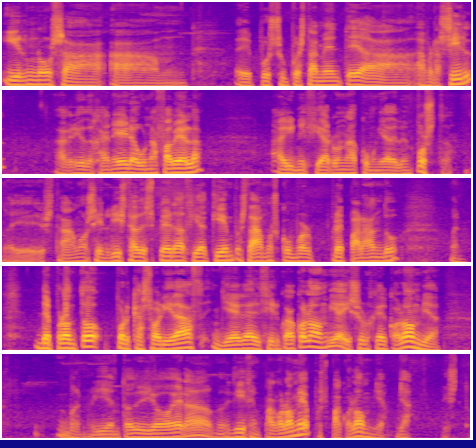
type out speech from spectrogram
irnos a, eh, pues supuestamente a, Brasil, a Río de Janeiro, una favela, a iniciar una comunidad de Benposta. Eh, estábamos en lista de espera hacía tiempo, estábamos como preparando. Bueno, de pronto, por casualidad, llega el circo a Colombia y surge Colombia. Bueno, y entonces yo era, dicen, para Colombia, pues para Colombia, ya, listo.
